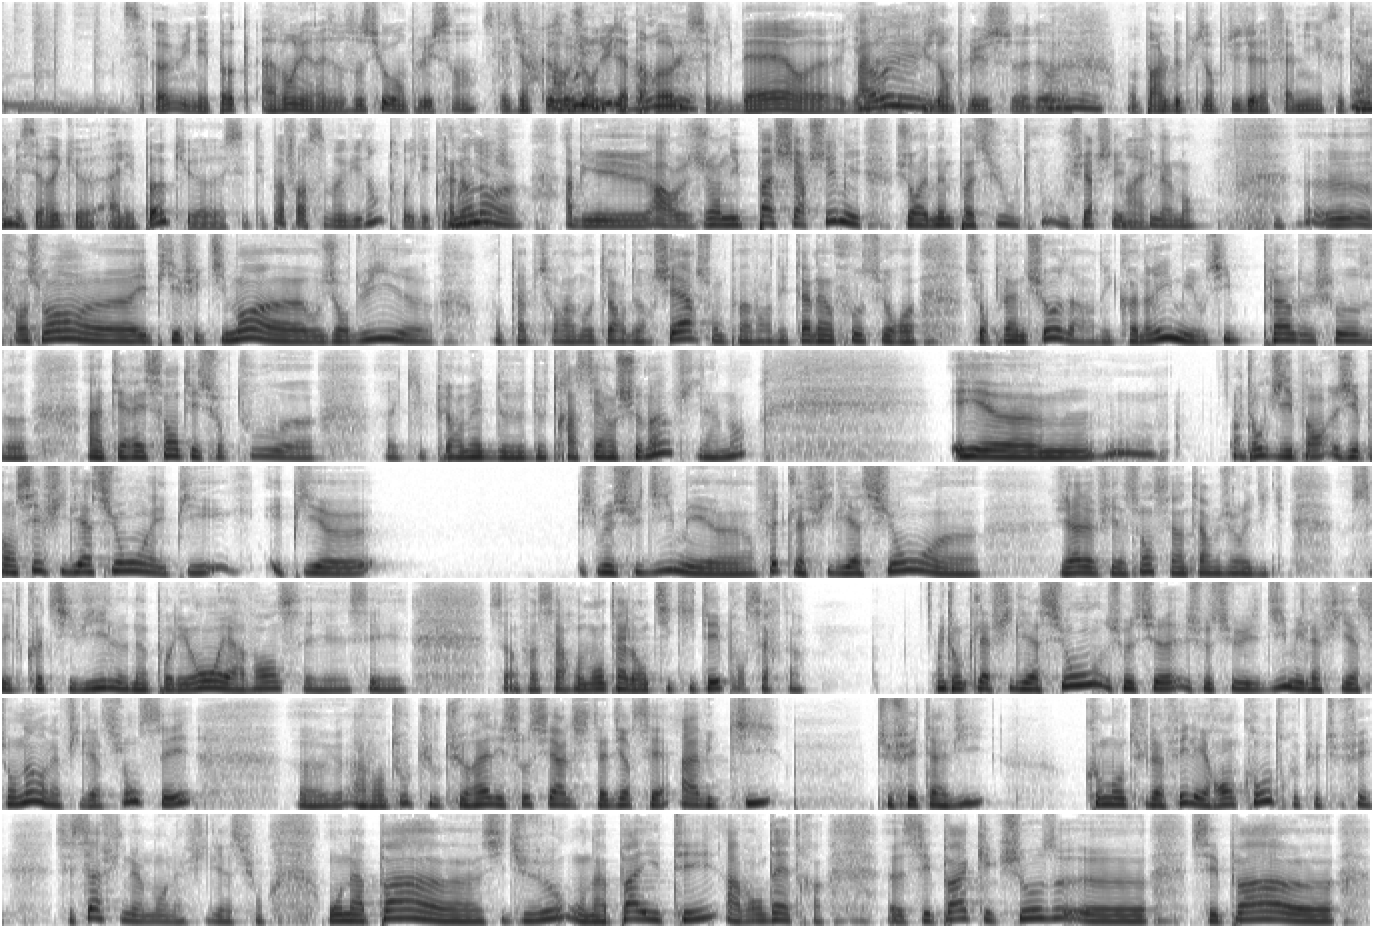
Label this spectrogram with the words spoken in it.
c'est quand même une époque avant les réseaux sociaux en plus. Hein. C'est-à-dire ah qu'aujourd'hui, la ah parole se libère. Euh, il y a ah de plus en plus de, on parle de plus en plus de la famille, etc. Mais c'est vrai qu'à l'époque, euh, c'était pas forcément évident de trouver des témoignages. Ah non, non. Ah, mais, euh, alors, j'en ai pas cherché, mais j'aurais même pas su où, où chercher finalement. franchement, et puis effectivement, aujourd'hui, on tape sur un moteur de recherche, on peut avoir des tas d'infos sur sur plein de choses, alors des conneries, mais aussi plein de choses intéressantes et surtout euh, qui permettent de, tracer un chemin finalement. Et euh, donc j'ai pensé filiation et puis et puis euh, je me suis dit mais en fait la filiation Déjà, la filiation, c'est un terme juridique. C'est le code civil, Napoléon, et avant, c'est, enfin, ça remonte à l'Antiquité pour certains. Donc, la filiation, je me suis, je me suis dit, mais la filiation, non, la filiation, c'est avant tout culturel et social. C'est-à-dire, c'est avec qui tu fais ta vie, comment tu l'as fait, les rencontres que tu fais. C'est ça finalement l'affiliation. On n'a pas, euh, si tu veux, on n'a pas été avant d'être. Euh, c'est pas quelque chose, euh, c'est pas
